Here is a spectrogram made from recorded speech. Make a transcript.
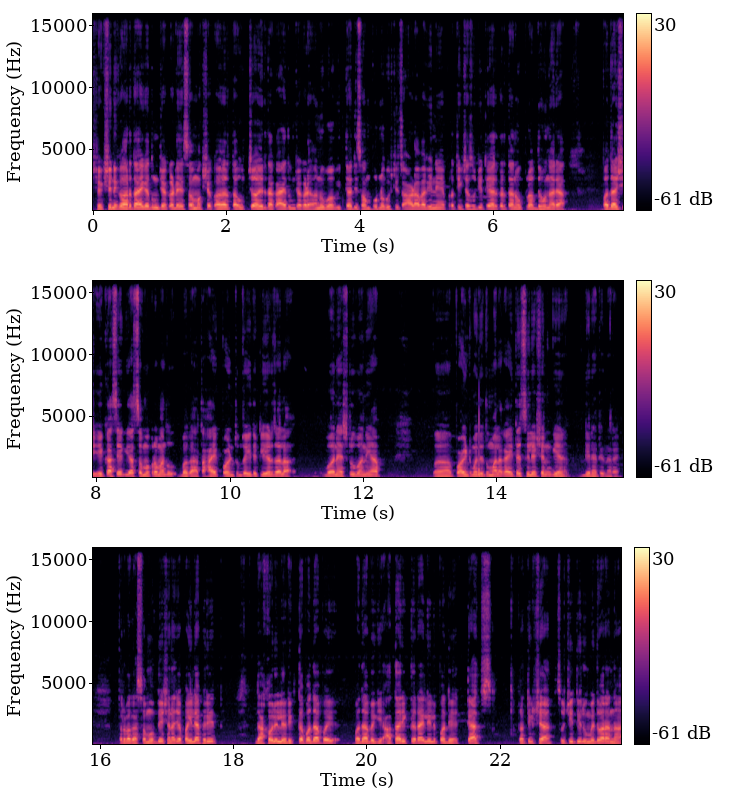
शैक्षणिक अर्हता आहे का तुमच्याकडे? समक्ष अर्हता उच्च अर्हता काय आहे तुमच्याकडे? अनुभव इत्यादी संपूर्ण गोष्टीचा आढावा घेणे. प्रतीक्षा सूची तयार करताना उपलब्ध होणाऱ्या पदाशी एकाच एक या समप्रमाणात बघा. आता हा एक पॉईंट तुमचा इथे क्लिअर झाला. वन एस टू वन या पॉईंटमध्ये तुम्हाला काय इथे सिलेक्शन घे देण्यात येणार आहे. तर बघा समुपदेशनाच्या पहिल्या फेरीत दाखवलेले रिक्त पदापै पदापैकी आता रिक्त राहिलेले पदे त्याच प्रतीक्षा सूचीतील उमेदवारांना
